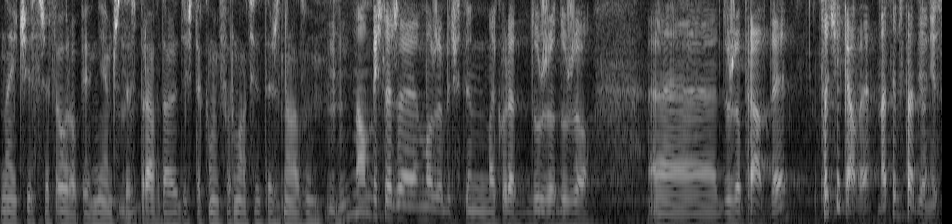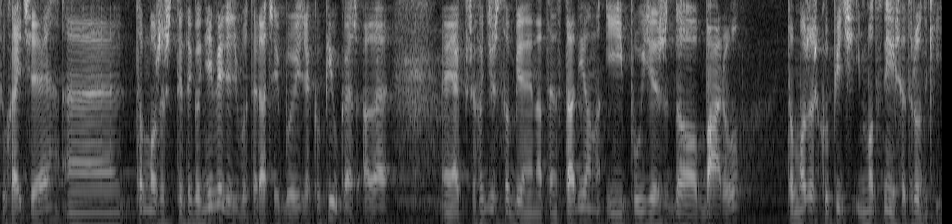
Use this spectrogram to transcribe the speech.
najczystsze w Europie. Nie wiem, czy to jest mhm. Prawda, ale gdzieś taką informację też znalazłem. Mhm. No myślę, że może być w tym akurat dużo, dużo e, dużo prawdy. Co ciekawe, na tym stadionie, słuchajcie, e, to możesz ty tego nie wiedzieć, bo ty raczej byłeś jako piłkarz, ale jak przechodzisz sobie na ten stadion i pójdziesz do baru, to możesz kupić i mocniejsze trunki.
